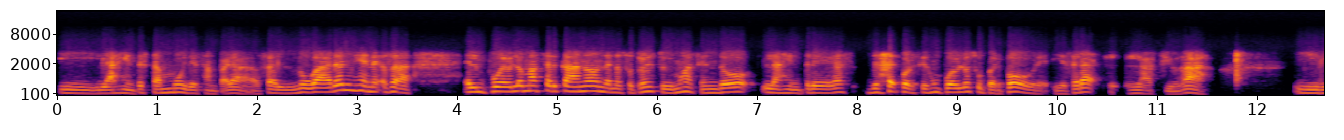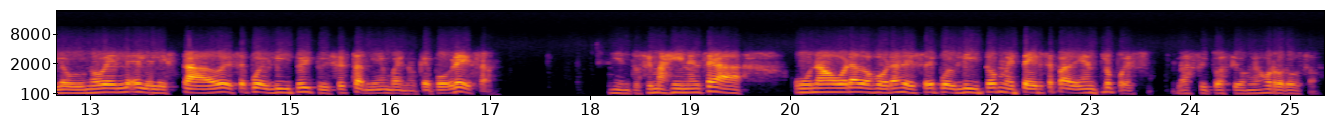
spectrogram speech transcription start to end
y la gente está muy desamparada. O sea, el lugar en general, el pueblo más cercano donde nosotros estuvimos haciendo las entregas, ya de por sí es un pueblo súper pobre, y esa era la ciudad. Y luego uno ve el, el, estado de ese pueblito y tú dices también, bueno, qué pobreza. Y entonces imagínense a una hora, dos horas de ese pueblito meterse para adentro, pues la situación es horrorosa.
